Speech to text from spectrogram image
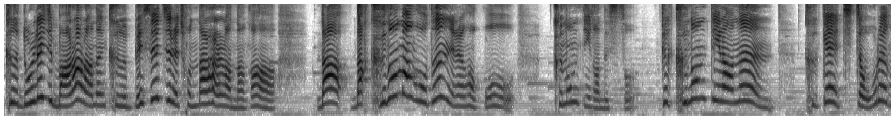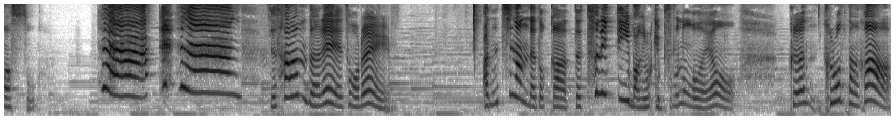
그 놀리지 마라라는 그 메시지를 전달하려다가 나 나 그놈하거든? 이래갖고 그놈띠가 됐어. 그 그놈띠라는 그게 진짜 오래 갔어. 이제 사람들이 저를 안 친한데도 까 트리띠 막 이렇게 부르는 거예요. 그러, 그러다가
